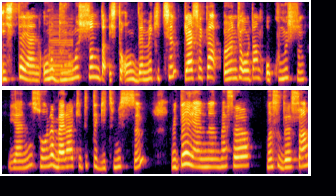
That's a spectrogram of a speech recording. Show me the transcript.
işte yani onu duymuşsun da işte onu demek için gerçekten önce oradan okumuşsun. Yani sonra merak edip de gitmişsin. Bir de yani mesela nasıl desem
